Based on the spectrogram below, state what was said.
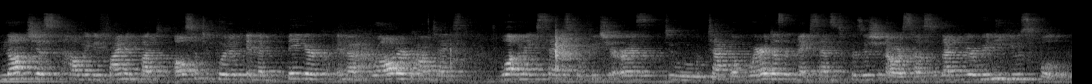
not just how we define it, but also to put it in a bigger, in a broader context, what makes sense for future Earth to tackle, where does it make sense to position ourselves so that we're really useful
